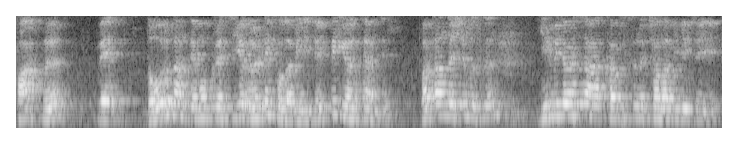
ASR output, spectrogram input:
farklı ve doğrudan demokrasiye örnek olabilecek bir yöntemdir. Vatandaşımızın 24 saat kapısını çalabileceği,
